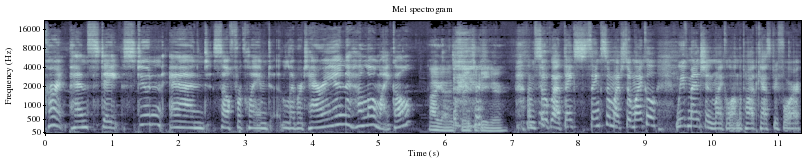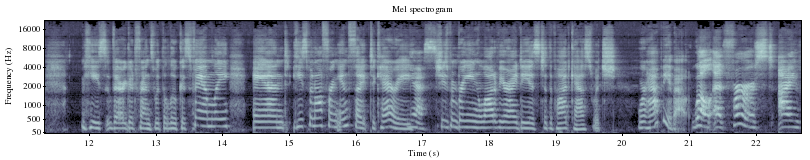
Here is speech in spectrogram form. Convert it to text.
current Penn State student and self-proclaimed libertarian. Hello, Michael. Hi guys, great to be here. I'm so glad. Thanks, thanks so much. So, Michael, we've mentioned Michael on the podcast before. He's very good friends with the Lucas family, and he's been offering insight to Carrie. Yes. she's been bringing a lot of your ideas to the podcast, which we're happy about. Well, at first, I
